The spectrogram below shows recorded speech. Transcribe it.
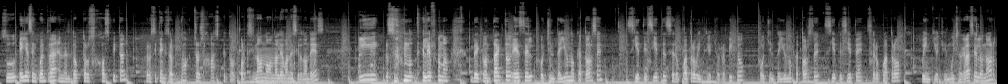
Su, ella se encuentra en el Doctors Hospital, pero sí tiene que ser Doctors Hospital, porque si no, no, no le van a decir dónde es. Y su teléfono de contacto es el 8114 770428. Repito, 8114 770428. Y muchas gracias, Leonor.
